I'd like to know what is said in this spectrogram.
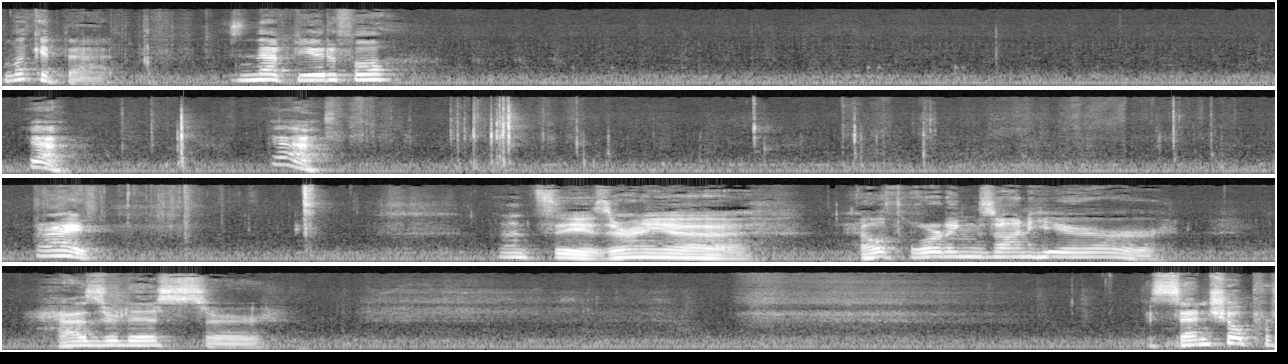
Look at that. Isn't that beautiful? Yeah. Yeah. All right. Let's see. Is there any uh, health warnings on here, or hazardous, or essential for,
